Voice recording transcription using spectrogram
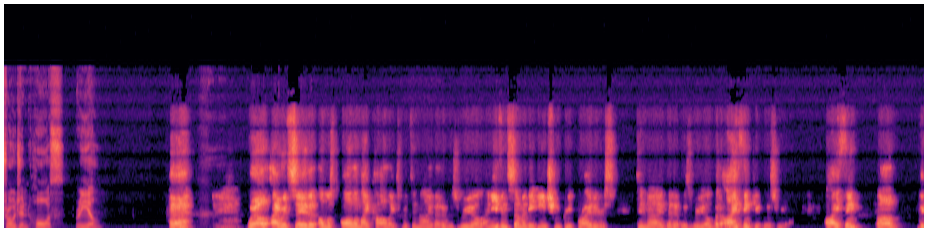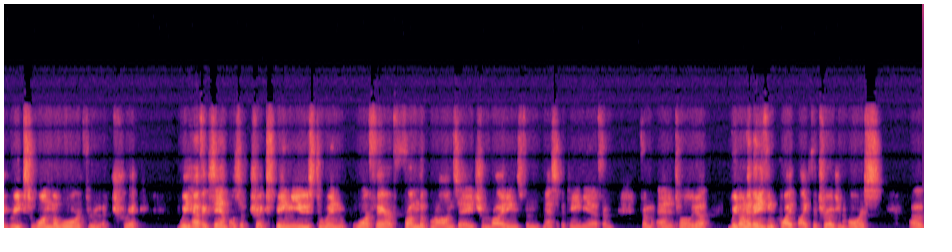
Trojan horse real? well, I would say that almost all of my colleagues would deny that it was real. And even some of the ancient Greek writers denied that it was real. But I think it was real. I think uh, the Greeks won the war through a trick we have examples of tricks being used to win warfare from the Bronze Age, from writings from Mesopotamia, from, from Anatolia. We don't have anything quite like the Trojan horse. Uh,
